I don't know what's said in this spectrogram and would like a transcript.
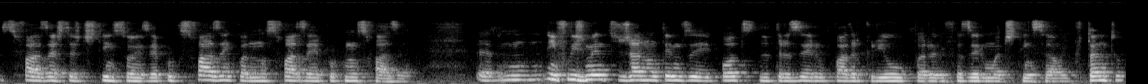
se faz estas distinções é porque se fazem, quando não se fazem é porque não se fazem. Uh, infelizmente já não temos a hipótese de trazer o Padre Crioulo para lhe fazer uma distinção e, portanto,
